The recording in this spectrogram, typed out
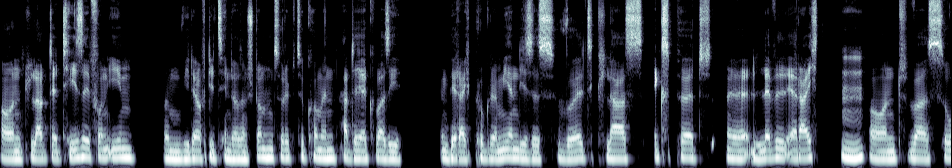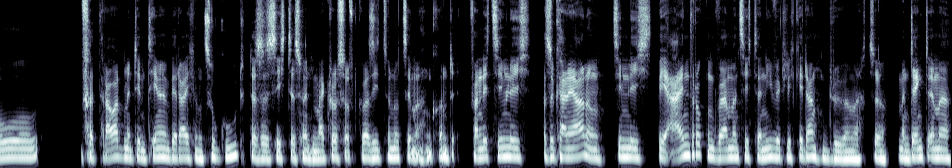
Und laut der These von ihm, um wieder auf die 10.000 Stunden zurückzukommen, hatte er quasi im Bereich Programmieren dieses World-Class Expert-Level erreicht Mhm. und war so vertraut mit dem Themenbereich und so gut, dass er sich das mit Microsoft quasi zunutze machen konnte. Fand ich ziemlich, also keine Ahnung, ziemlich beeindruckend, weil man sich da nie wirklich Gedanken drüber macht. So, man denkt immer,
